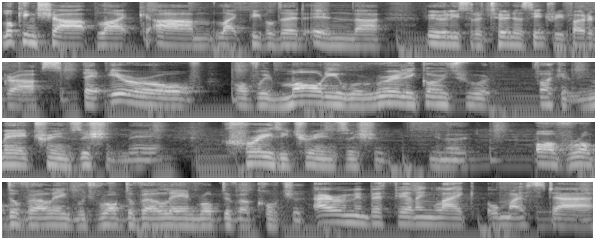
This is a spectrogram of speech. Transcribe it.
looking sharp, like um, like people did in the early sort of turn of the century photographs. That era of, of when Māori were really going through a fucking mad transition, man. Crazy transition, you know. Of robbed of our language, robbed of our land, robbed of our culture. I remember feeling like almost uh,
